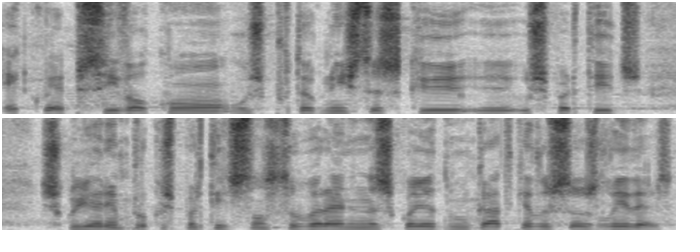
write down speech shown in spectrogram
É que é possível com os protagonistas que eh, os partidos escolherem, porque os partidos são soberanos na escolha democrática dos seus líderes.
